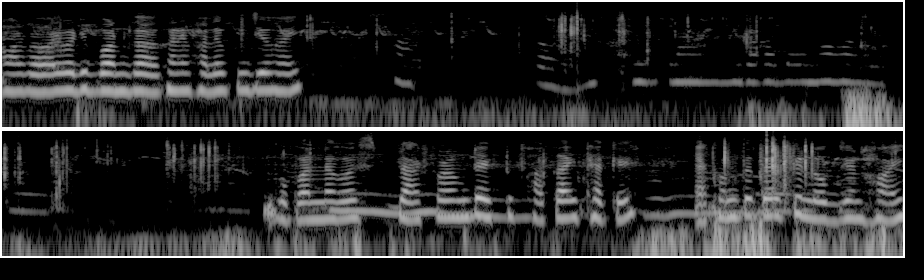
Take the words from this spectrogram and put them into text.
আমার বাবার বাড়ি বনগাঁ, ওখানে ভালো পুজো হয়। গোপালনগর প্ল্যাটফর্মটা একটু ফাঁকাই থাকে। এখন তো তো একটু লোকজন হয়।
